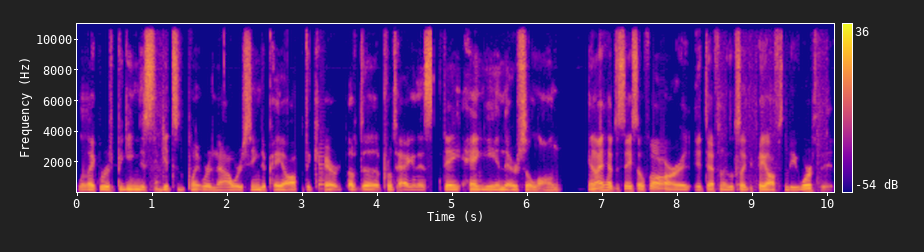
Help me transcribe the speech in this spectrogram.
Like we're beginning to get to the point where now we're seeing the payoff of the character of the protagonist stay hanging in there so long. And I'd have to say, so far, it, it definitely looks like the payoff's gonna be worth it.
